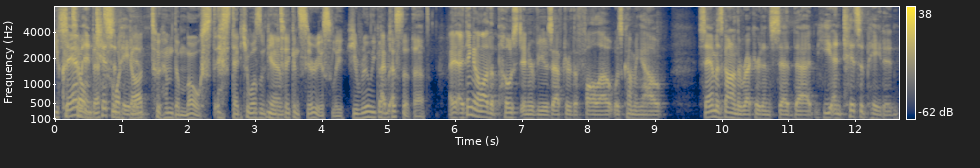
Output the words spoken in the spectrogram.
You could Sam tell that's what got to him the most is that he wasn't being Yeah. taken seriously. He really got pissed at that. I, I think in a lot of the post interviews after the Fallout was coming out, Sam has gone on the record and said that he anticipated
